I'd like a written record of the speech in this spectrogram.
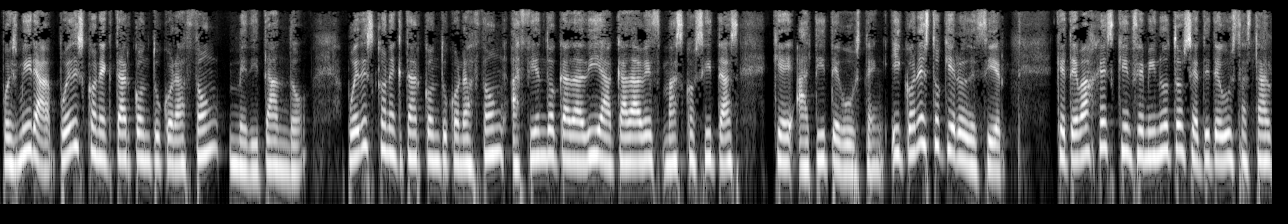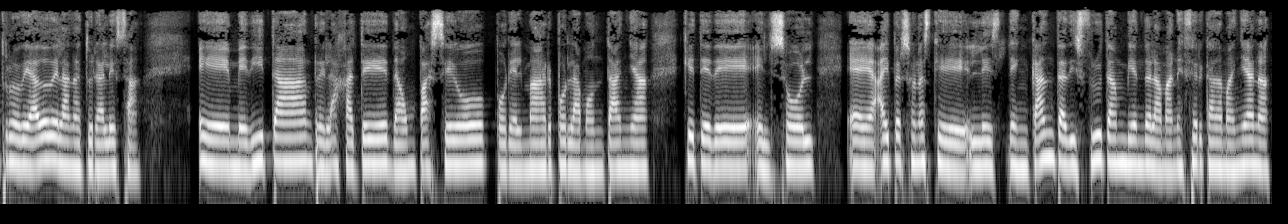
Pues mira, puedes conectar con tu corazón meditando. Puedes conectar con tu corazón haciendo cada día cada vez más cositas que a ti te gusten. Y con esto quiero decir que te bajes 15 minutos si a ti te gusta estar rodeado de la naturaleza eh, medita, relájate, da un paseo por el mar, por la montaña, que te dé el sol. Eh, hay personas que les encanta, disfrutan viendo el amanecer cada mañana.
